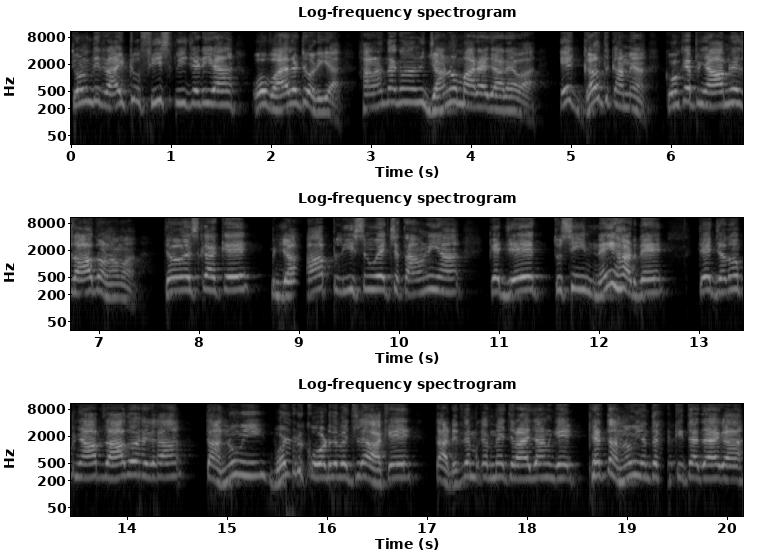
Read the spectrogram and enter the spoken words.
ਤੇ ਉਹਨਾਂ ਦੀ ਰਾਈਟ ਟੂ ਫ੍ਰੀ ਸਪੀਚ ਜਿਹੜੀ ਆ, ਉਹ ਵਾਇਲੇਟ ਹੋ ਰਹੀ ਆ। ਹਾਲਾਂਕਿ ਉਹਨਾਂ ਨੂੰ ਜਾਨੋਂ ਮਾਰਿਆ ਜਾ ਰਿਹਾ ਵਾ। ਇਹ ਗਲਤ ਕੰਮ ਆ, ਕਿਉਂਕਿ ਪੰਜਾਬ ਨੇ ਆਜ਼ਾਦ ਹੋਣਾ ਵਾ। ਤੇ ਉਹ ਇਸ ਕਰਕੇ ਪੰਜਾਬ ਪੁਲਿਸ ਨੂੰ ਇਹ ਚੇਤਾਵਨੀ ਆ ਕਿ ਜੇ ਤੁਸੀਂ ਨਹੀਂ ਹਟਦੇ, ਤੇ ਜਦੋਂ ਪੰਜਾਬ ਆਜ਼ਾਦ ਹੋਏਗਾ ਤੁਹਾਨੂੰ ਵੀ ਵਰਲਡ ਕੋਰਟ ਦੇ ਵਿੱਚ ਲਿਆ ਕੇ ਤੁਹਾਡੇ ਤੇ ਮੁਕੱਦਮੇ ਚਲਾਏ ਜਾਣਗੇ। ਫਿਰ ਤੁਹਾਨੂੰ ਵੀ ਅੰਦਰ ਕੀਤਾ ਜਾਏਗਾ,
